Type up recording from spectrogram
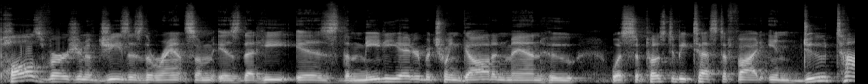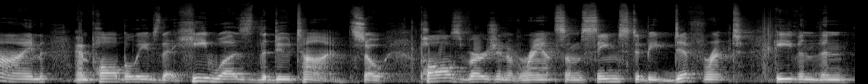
Paul's version of Jesus the ransom is that he is the mediator between God and man who was supposed to be testified in due time, and Paul believes that he was the due time. So Paul's version of ransom seems to be different even than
